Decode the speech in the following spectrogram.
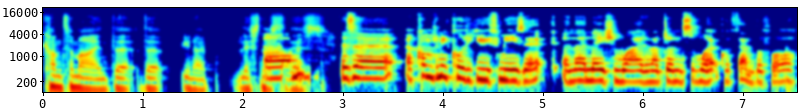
come to mind that that you know listeners to Um, this? there's a, a company called Youth Music, and they're nationwide, and I've done some work with them before.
